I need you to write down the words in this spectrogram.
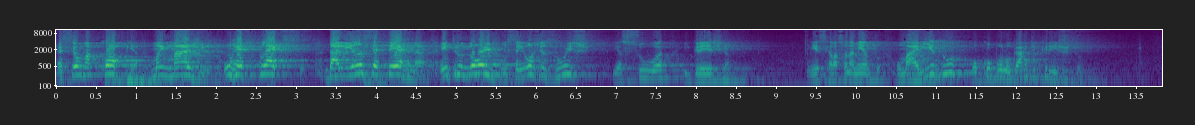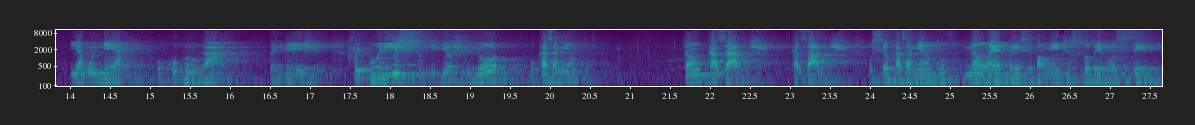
É ser uma cópia, uma imagem, um reflexo da aliança eterna entre o noivo, o Senhor Jesus, e a sua igreja. Nesse relacionamento, o marido ocupa o lugar de Cristo e a mulher ocupa o lugar da igreja. Foi por isso que Deus criou o casamento. Então, casados, casados, o seu casamento não é principalmente sobre você.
